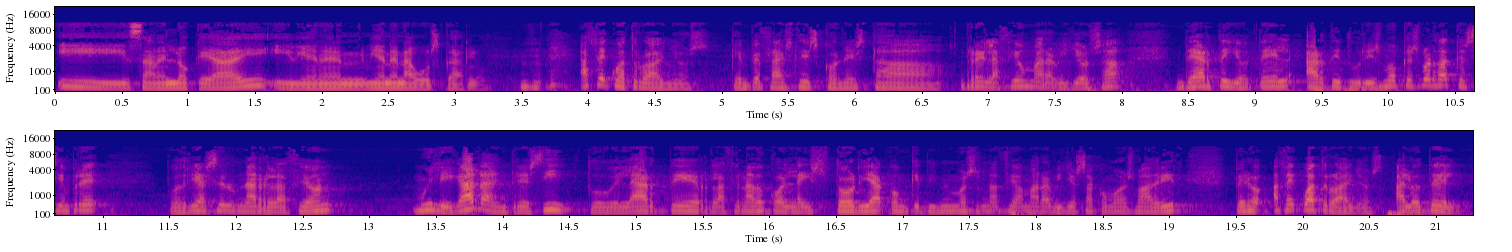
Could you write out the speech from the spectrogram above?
y saben lo que hay y vienen, vienen a buscarlo. Hace cuatro años que empezasteis con esta relación maravillosa de arte y hotel, arte y turismo, que es verdad que siempre podría ser una relación muy ligada entre sí, todo el arte relacionado con la historia, con que vivimos en una ciudad maravillosa como es Madrid, pero hace cuatro años, al hotel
